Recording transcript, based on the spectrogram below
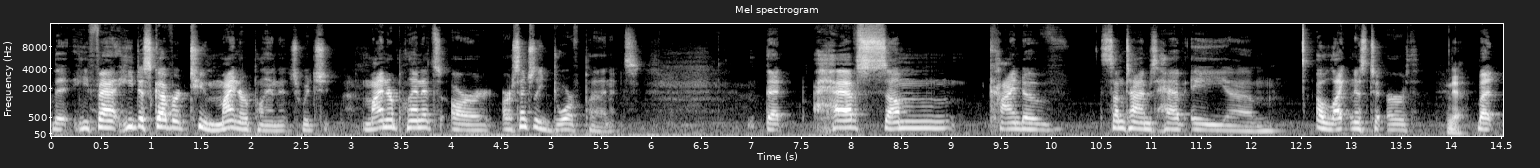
that he found he discovered two minor planets, which minor planets are are essentially dwarf planets that have some kind of sometimes have a um, a likeness to Earth, Yeah. but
